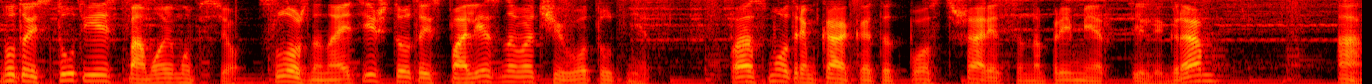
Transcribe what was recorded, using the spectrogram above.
Ну то есть тут есть, по-моему, все. Сложно найти что-то из полезного, чего тут нет. Посмотрим, как этот пост шарится, например, в Telegram. А,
